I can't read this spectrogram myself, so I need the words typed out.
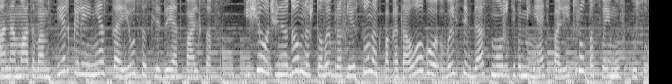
А на матовом зеркале не остаются следы от пальцев. Еще очень удобно, что выбрав рисунок по каталогу, вы всегда сможете поменять палитру по своему вкусу.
